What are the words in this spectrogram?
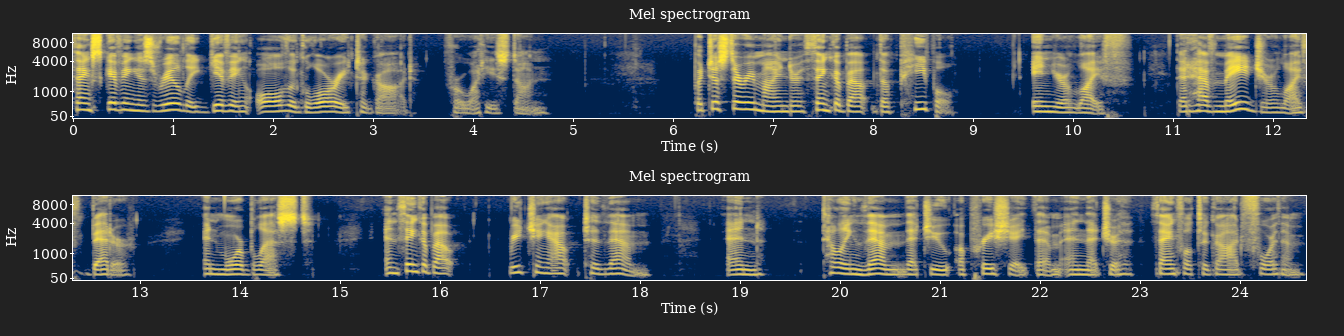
Thanksgiving is really giving all the glory to God for what He's done. But just a reminder think about the people in your life that have made your life better and more blessed. And think about reaching out to them and telling them that you appreciate them and that you're thankful to God for them.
